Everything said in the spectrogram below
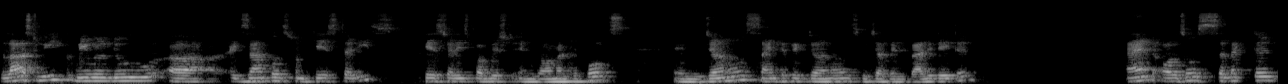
Last week, we will do uh, examples from case studies, case studies published in government reports, in journals, scientific journals, which have been validated, and also selected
